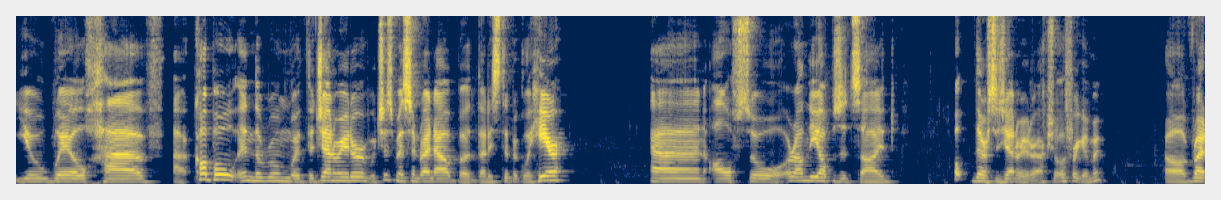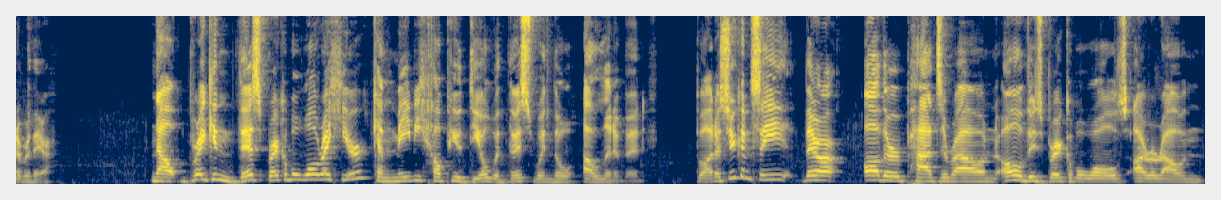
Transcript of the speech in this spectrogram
You will have a couple in the room with the generator, which is missing right now, but that is typically here. And also around the opposite side. Oh, there's the generator actually, forgive me. Uh, right over there. Now, breaking this breakable wall right here can maybe help you deal with this window a little bit. But as you can see, there are other pads around. All these breakable walls are around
